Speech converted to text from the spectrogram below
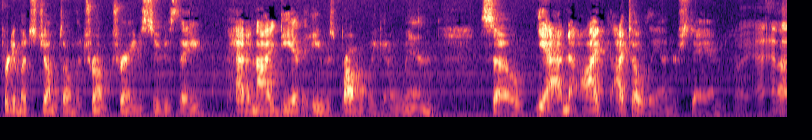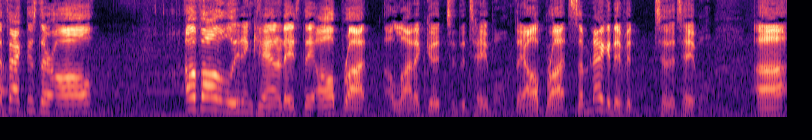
pretty much jumped on the Trump train as soon as they had an idea that he was probably going to win. So yeah, no, I I totally understand. Right, and, and uh, the fact is, they're all of all the leading candidates, they all brought a lot of good to the table. They all brought some negative to the table. Uh,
